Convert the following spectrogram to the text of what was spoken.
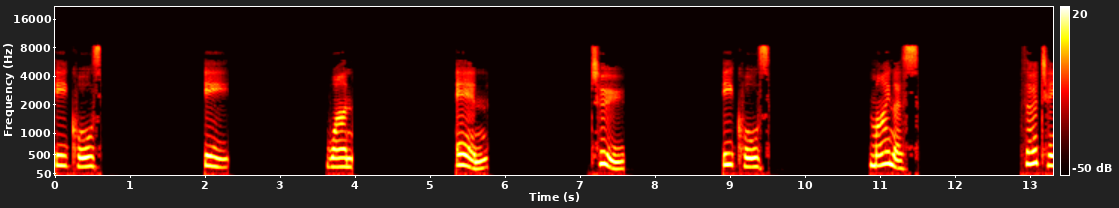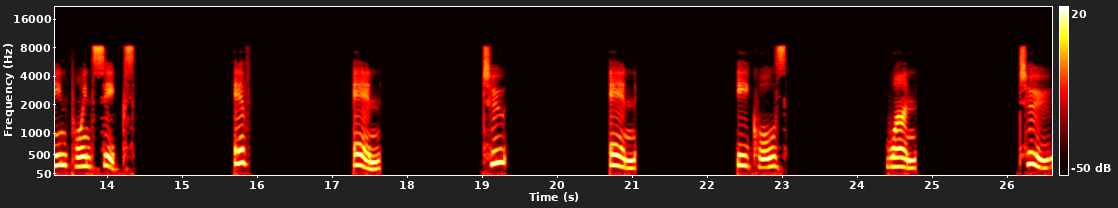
equals E. one. N. two. equals minus thirteen point six F. N. two. N. equals one two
